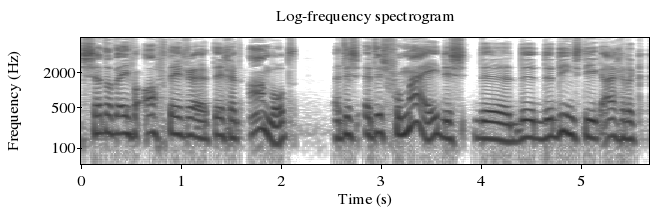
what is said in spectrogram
zet dat even af tegen, tegen het aanbod. Het is, het is voor mij dus de, de, de dienst die ik eigenlijk...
